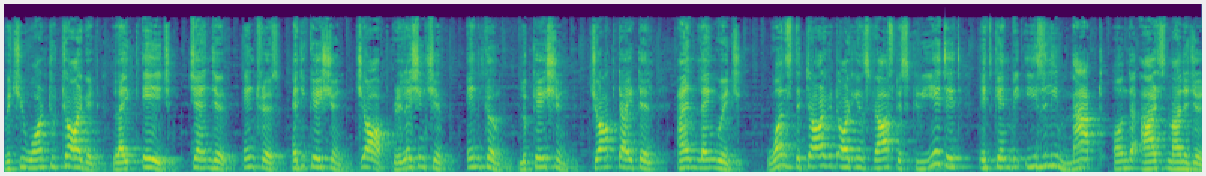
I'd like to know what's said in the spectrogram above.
which you want to target like age, gender, interest, education, job, relationship, income, location, job title, and language. Once the target audience draft is created, it can be easily mapped on the Ads Manager.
